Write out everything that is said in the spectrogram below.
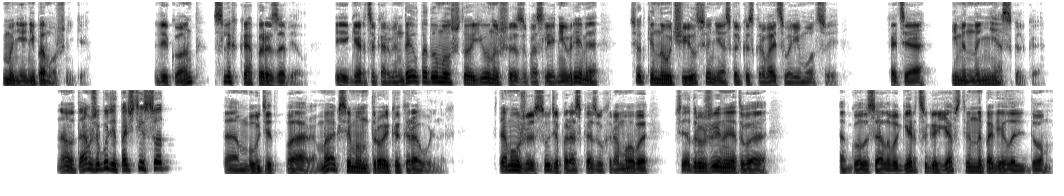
мне не помощники. Виконт слегка порозовел, и герцог Арвендейл подумал, что юноша за последнее время все-таки научился несколько скрывать свои эмоции. Хотя именно несколько. «Ну, там же будет почти сот...» «Там будет пара, максимум тройка караульных. К тому же, судя по рассказу Хромова, Вся дружина этого... От голоса алого герцога явственно повела льдом,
